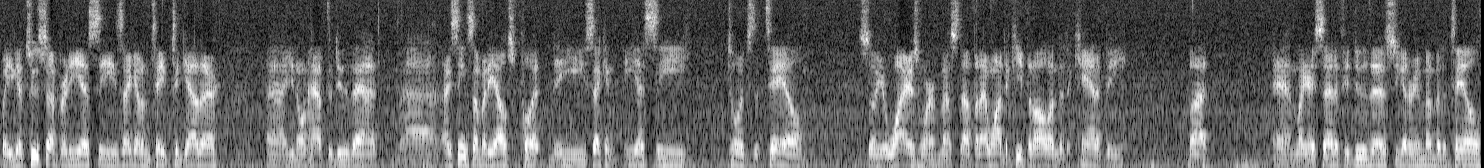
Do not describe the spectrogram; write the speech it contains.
But you got two separate ESCs. I got them taped together. Uh, you don't have to do that. Uh, I seen somebody else put the second ESC towards the tail so your wires weren't messed up but I wanted to keep it all under the canopy but and like I said if you do this you got to remember the tail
